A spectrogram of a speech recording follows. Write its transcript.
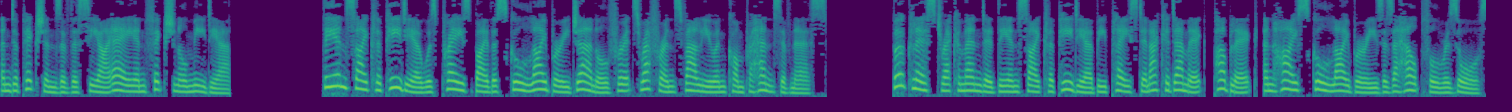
and depictions of the CIA in fictional media. The encyclopedia was praised by the School Library Journal for its reference value and comprehensiveness. Booklist recommended the encyclopedia be placed in academic, public, and high school libraries as a helpful resource.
